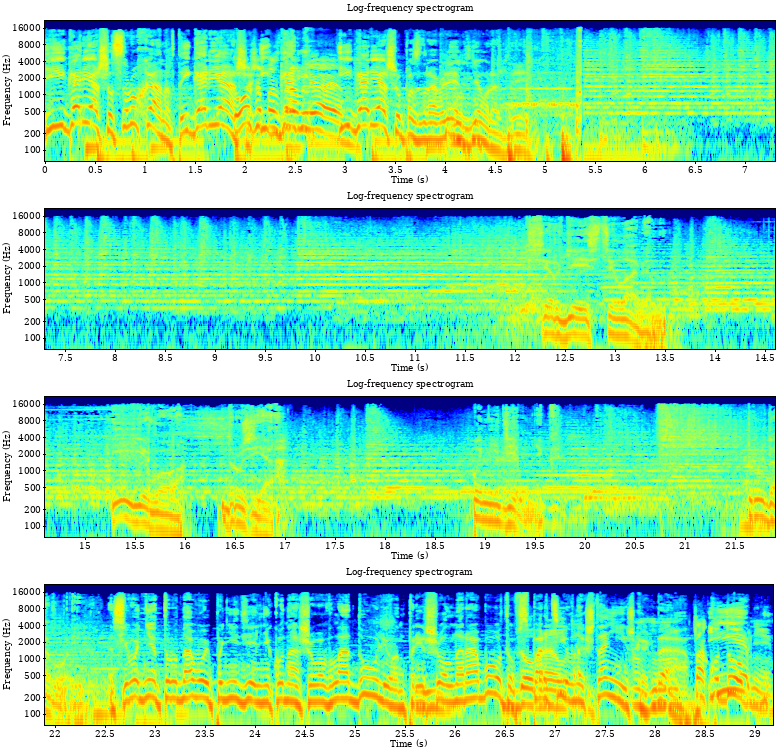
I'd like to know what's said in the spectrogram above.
И Игоряша Саруханов-то, Игоряша. Тоже Игоря- поздравляем. Игоряшу поздравляем с днем рождения. Сергей Стилавин и его друзья. Понедельник. Трудовой. Сегодня трудовой понедельник у нашего Владули. Он пришел на работу в Доброе спортивных утро. штанишках, да. Так И- удобнее.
